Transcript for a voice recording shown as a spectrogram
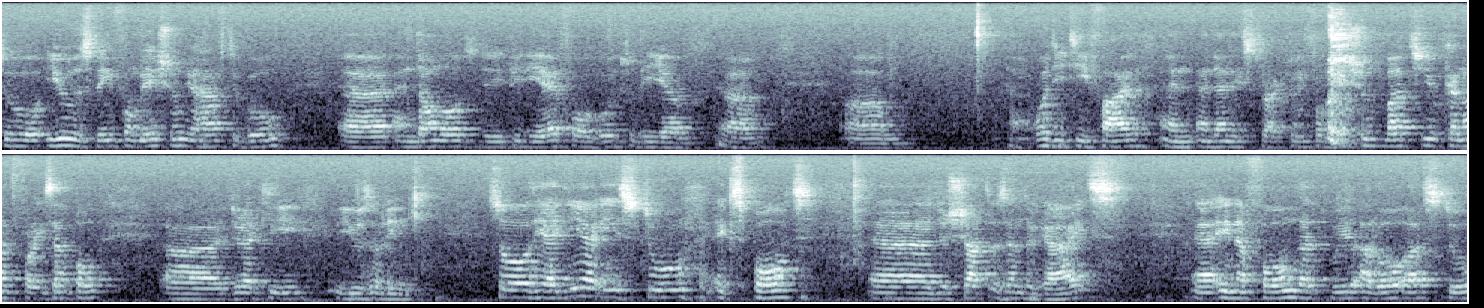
to use the information, you have to go uh, and download the PDF or go to the uh, uh, um, uh, ODT file and, and then extract the information. But you cannot, for example, uh, directly use a link. So the idea is to export uh, the shutters and the guides uh, in a form that will allow us to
